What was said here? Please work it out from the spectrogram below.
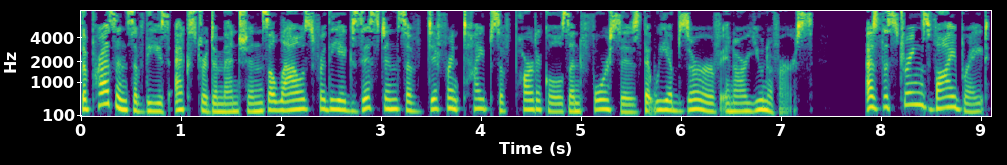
The presence of these extra dimensions allows for the existence of different types of particles and forces that we observe in our universe. As the strings vibrate,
